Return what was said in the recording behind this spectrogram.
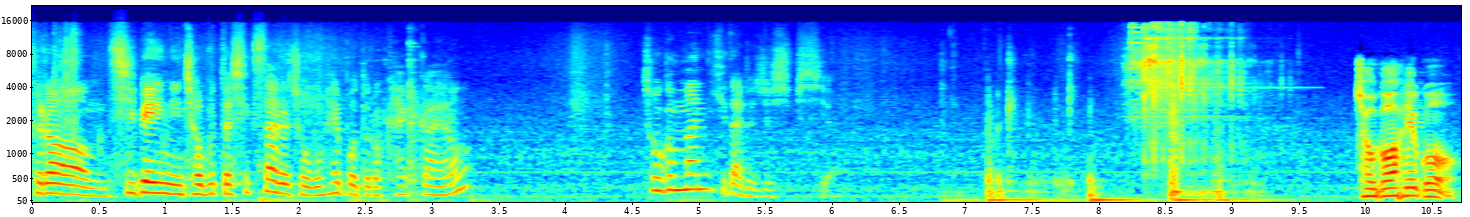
그럼 지배인님 저부터 식사를 조금 해보도록 할까요? 조금만 기다려 주십시오 저거 하려고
